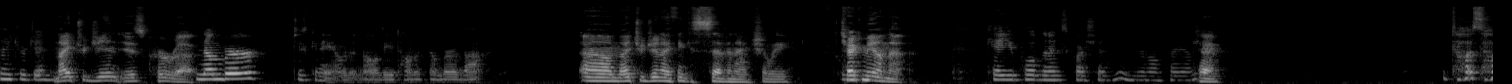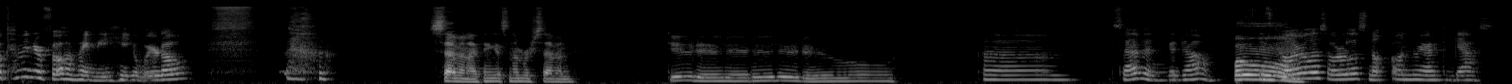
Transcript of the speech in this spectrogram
nitrogen. Nitrogen is correct. Number. Just kidding. I wouldn't know the atomic number of that. Um, nitrogen, I think, is seven actually. Check me on that. Okay, you pull up the next question, and then I'll find out. Okay. Stop having your foot on my knee, you weirdo. Seven. I think it's number seven. Do do do do do do. um, seven. Good job. Boom. It's colorless, odorless, not unreactive gas.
